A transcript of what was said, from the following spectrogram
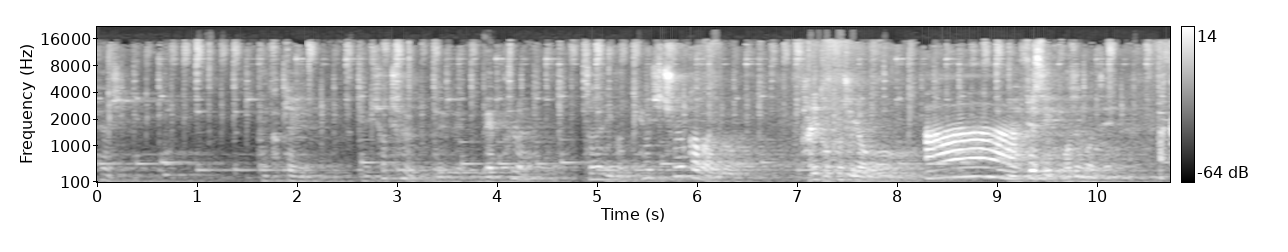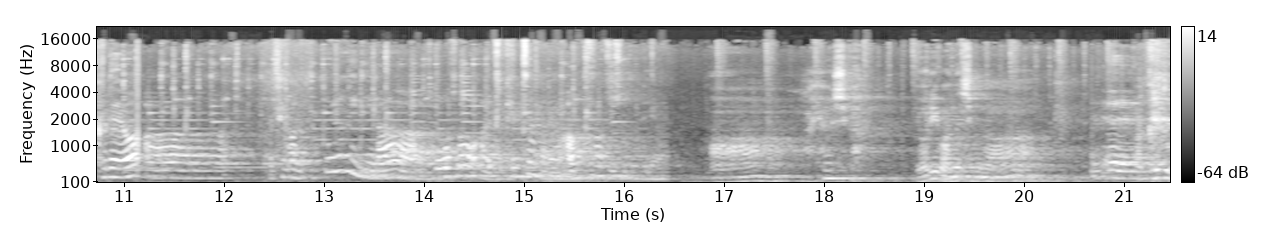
혜연 씨. 아니 갑자기 이 셔츠를 왜, 왜, 왜 풀러요? 저는 이거 혜연 씨 추울까봐 이거 다리 덮어주려고 아, 네, 그래서 이거 벗은 건데 아 그래요? 아 제가 소양인이라 더워서 아, 괜찮아요. 안 풀어주셔도 돼요. 아 혜연 씨가 열이 많으시구나 네. 아 그래도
